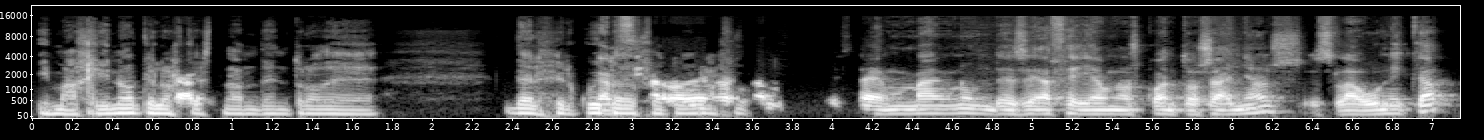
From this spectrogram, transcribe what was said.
imagino que los que están dentro de, del circuito de fotógrafo. Está en Magnum desde hace ya unos cuantos años, es la única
